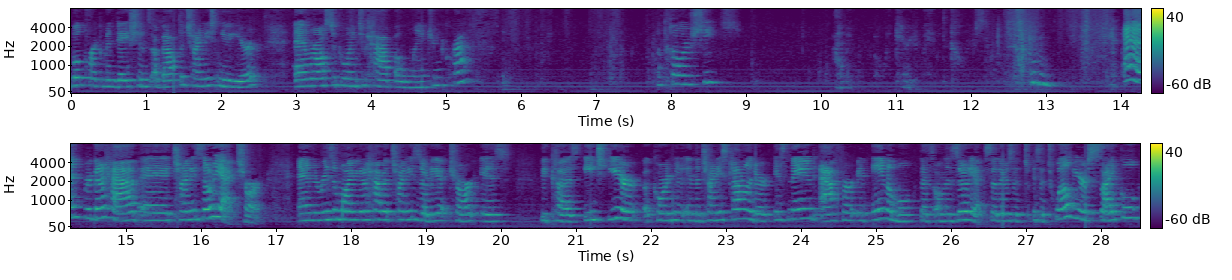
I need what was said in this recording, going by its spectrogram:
book recommendations about the Chinese New Year. And we're also going to have a lantern craft, a color sheet. I went oh, I carried away with the colors. and we're going to have a Chinese zodiac chart. And the reason why you're going to have a Chinese zodiac chart is because each year, according to in the Chinese calendar, is named after an animal that's on the zodiac. So there's a it's a 12-year cycle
